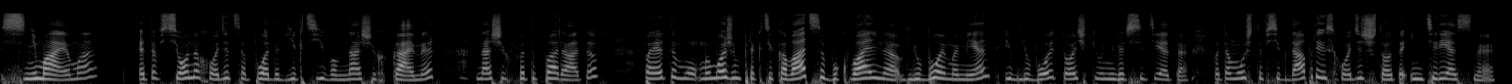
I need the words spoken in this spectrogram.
снимаемо, это все находится под объективом наших камер, наших фотоаппаратов, поэтому мы можем практиковаться буквально в любой момент и в любой точке университета, потому что всегда происходит что-то интересное.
